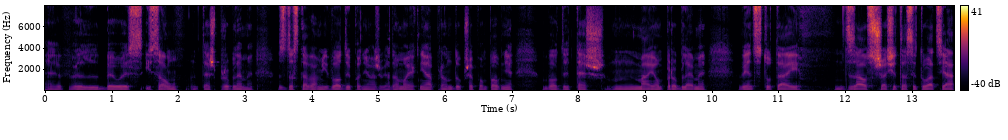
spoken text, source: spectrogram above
E, Były i są też problemy z dostawami wody, ponieważ wiadomo, jak nie ma prądu, przepompownie wody też mm, mają problemy, więc tutaj zaostrza się ta sytuacja.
